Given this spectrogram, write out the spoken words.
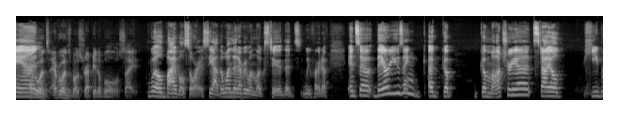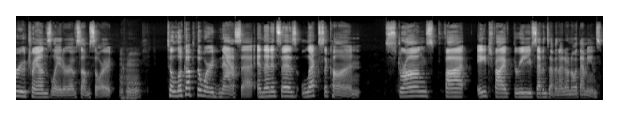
and everyone's everyone's most reputable site. Will Bible source, yeah, the one that mm-hmm. everyone looks to that's we've heard of, and so they're using a g- gematria style Hebrew translator of some sort Mm-hmm. to look up the word NASA, and then it says lexicon Strong's five H five three seven seven. I don't know what that means.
